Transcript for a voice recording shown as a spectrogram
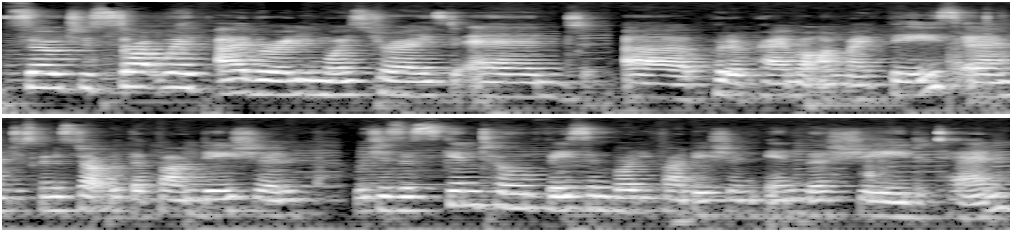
So to start with, I've already moisturized and uh, put a primer on my face and I'm just gonna start with the foundation, which is a skin tone face and body foundation in the shade 10.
